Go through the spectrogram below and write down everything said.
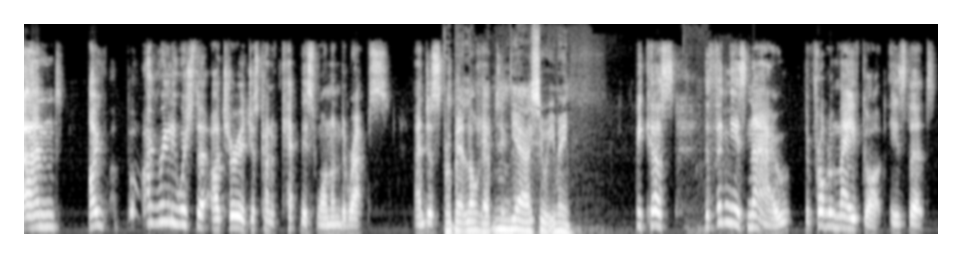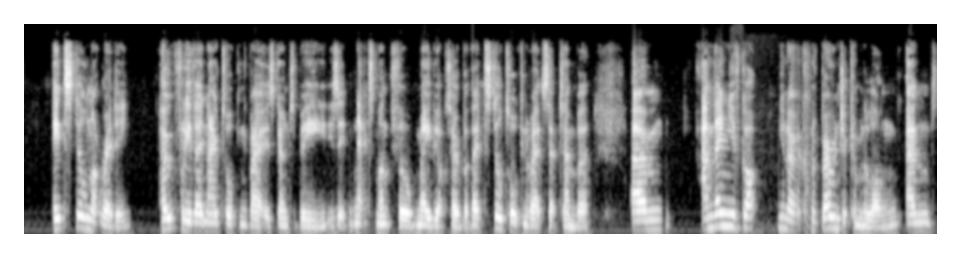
and I, I really wish that Arturia just kind of kept this one under wraps and just for a bit longer. Mm, yeah, I see what you mean. because the thing is now the problem they've got is that it's still not ready hopefully they're now talking about is going to be is it next month or maybe october they're still talking about september um, and then you've got you know kind of Behringer coming along and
